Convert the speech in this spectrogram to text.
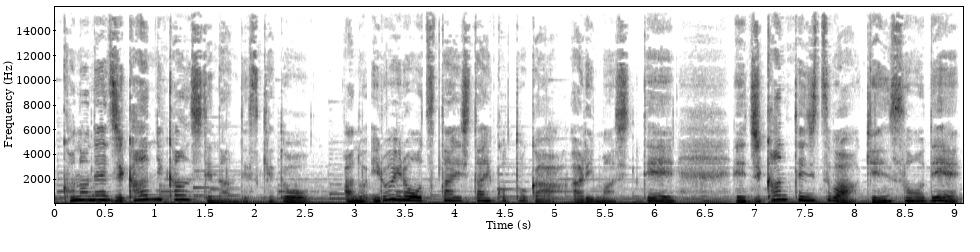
このね時間に関してなんですけどあのいろいろお伝えしたいことがありましてえ時間って実は幻想で、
